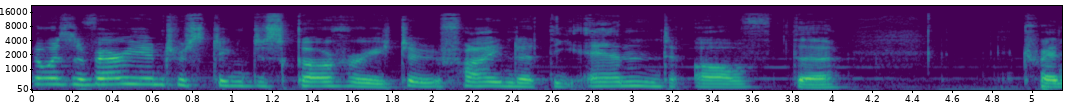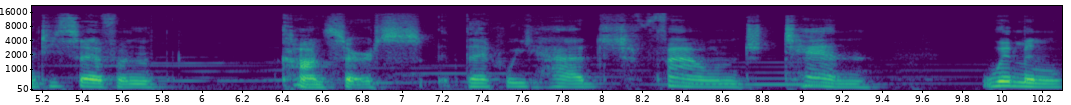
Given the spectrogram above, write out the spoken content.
It was a very interesting discovery to find at the end of the 27 concerts that we had found 10 women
